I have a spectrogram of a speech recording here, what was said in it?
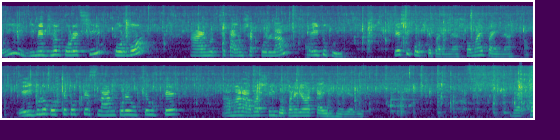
ওই ডিমের ঝোল করেছি, করব, আর হচ্ছে পালং শাক করলাম, এইটুকুই। বেশি করতে পারি না, সময় পাই না। এইগুলো করতে করতে স্নান করে উঠতে উঠতে আমার আবার সেই দোকানে যাওয়ার টাইম হয়ে যাবে। দেখো,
